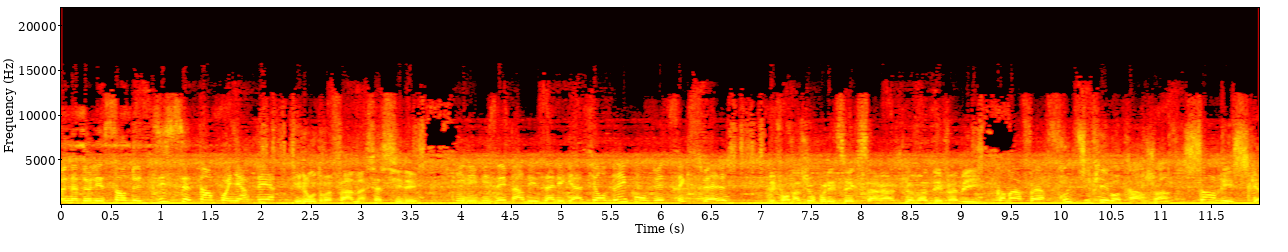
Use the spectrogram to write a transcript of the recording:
Un adolescent de 17 ans poignardé. Une autre femme assassinée. Il est visé par des allégations d'inconduite sexuelle. Les formations politiques s'arrachent le vote des familles. Comment faire fructifier votre argent sans risque?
